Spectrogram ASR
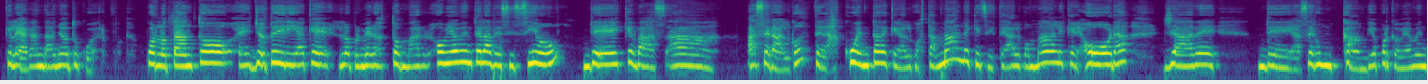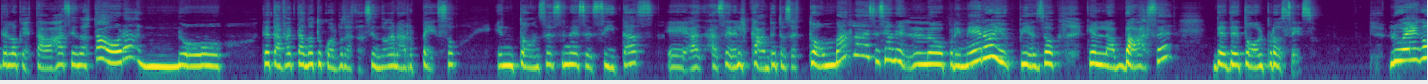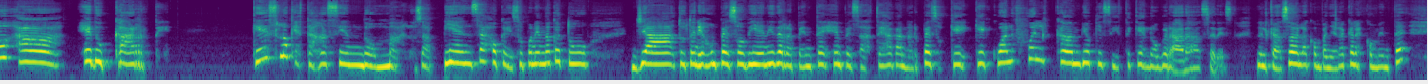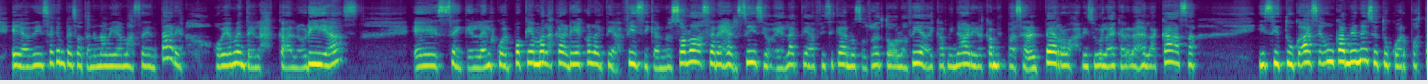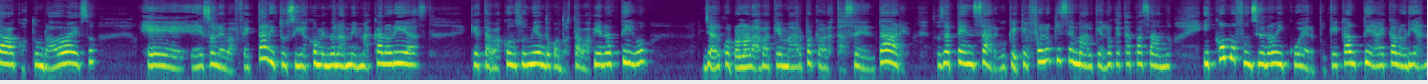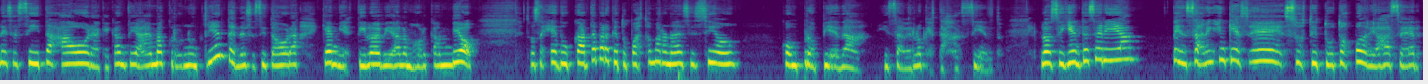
que le hagan daño a tu cuerpo. Por lo tanto, eh, yo te diría que lo primero es tomar obviamente la decisión de que vas a hacer algo, te das cuenta de que algo está mal, de que hiciste algo mal y que es hora ya de, de hacer un cambio, porque obviamente lo que estabas haciendo hasta ahora no te está afectando tu cuerpo, te está haciendo ganar peso. Entonces necesitas eh, hacer el cambio. Entonces tomar la decisión es lo primero y pienso que es la base de, todo el proceso. Luego a educarte. ¿Qué es lo que estás haciendo mal? O sea, piensa, ok, suponiendo que tú ya tú tenías un peso bien y de repente empezaste a ganar peso. ¿Qué, qué, cuál fue el cambio que hiciste que lograra hacer eso? En el caso de la compañera que les comenté, ella dice que empezó a tener una vida más sedentaria. Obviamente las calorías, eh, que el cuerpo quema las calorías con la actividad física. No es solo hacer ejercicio, es la actividad física de nosotros de todos los días, de caminar, ir a pasear el perro, bajar y subir las escaleras de la casa. Y si tú haces un cambio en eso, tu cuerpo estaba acostumbrado a eso, eh, eso le va a afectar y tú sigues comiendo las mismas calorías que estabas consumiendo cuando estabas bien activo, ya el cuerpo no las va a quemar porque ahora estás sedentario. Entonces pensar, ¿qué fue lo que hice mal? ¿Qué es lo que está pasando? ¿Y cómo funciona mi cuerpo? ¿Qué cantidad de calorías necesita ahora? ¿Qué cantidad de macronutrientes necesita ahora que mi estilo de vida a lo mejor cambió? Entonces, educarte para que tú puedas tomar una decisión con propiedad y saber lo que estás haciendo. Lo siguiente sería pensar en qué sustitutos podrías hacer,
